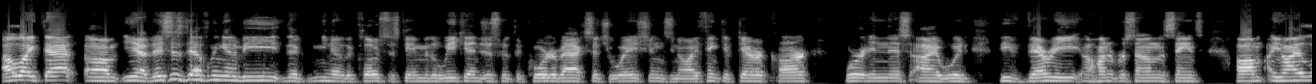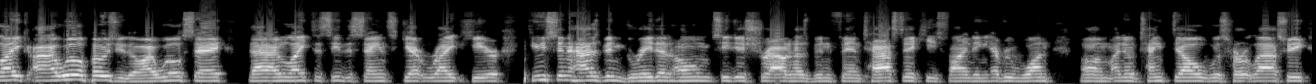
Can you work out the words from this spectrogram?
I like that. Um, yeah, this is definitely going to be the you know the closest game of the weekend, just with the quarterback situations. You know, I think if Derek Carr were in this, I would be very 100% on the Saints. Um, you know, I like, I will oppose you though. I will say that I would like to see the Saints get right here. Houston has been great at home. CJ Stroud has been fantastic. He's finding everyone. Um, I know Tank Dell was hurt last week,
